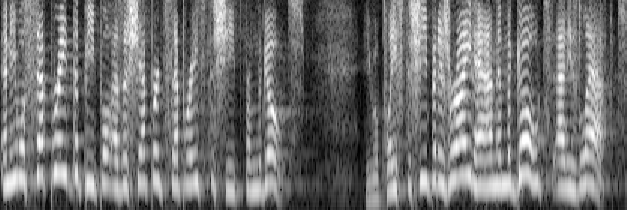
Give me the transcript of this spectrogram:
and he will separate the people as a shepherd separates the sheep from the goats. He will place the sheep at his right hand and the goats at his left.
